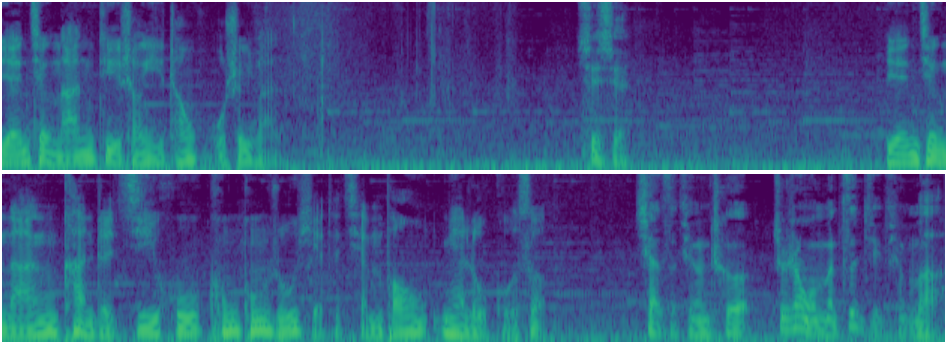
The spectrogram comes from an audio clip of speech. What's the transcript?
眼镜男递上一张五十元。谢谢。眼镜男看着几乎空空如也的钱包，面露苦涩。下次停车就让我们自己停吧，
